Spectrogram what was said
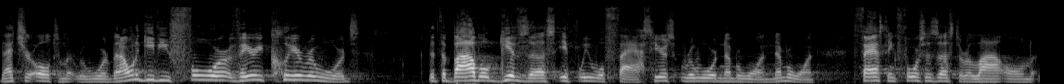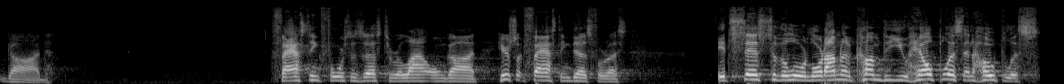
That's your ultimate reward. But I want to give you four very clear rewards that the Bible gives us if we will fast. Here's reward number one. Number one, fasting forces us to rely on God. Fasting forces us to rely on God. Here's what fasting does for us it says to the Lord, Lord, I'm going to come to you helpless and hopeless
